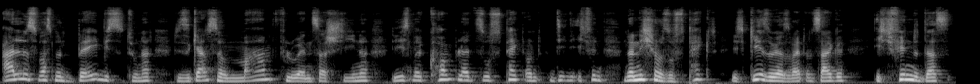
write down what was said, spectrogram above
alles, was mit Babys zu tun hat, diese ganze Momfluencer-Schiene, die ist mir komplett suspekt und die, ich finde, dann nicht nur suspekt, ich gehe sogar so weit und sage, ich finde das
